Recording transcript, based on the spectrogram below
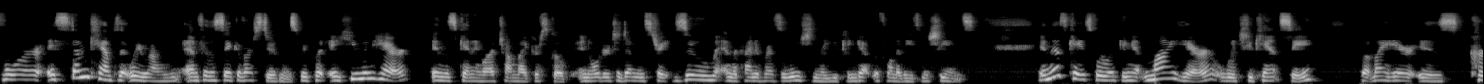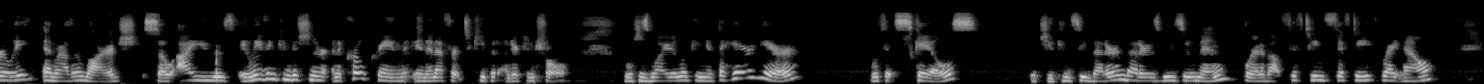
For a STEM camp that we run, and for the sake of our students, we put a human hair in the scanning electron microscope in order to demonstrate zoom and the kind of resolution that you can get with one of these machines. In this case, we're looking at my hair, which you can't see, but my hair is curly and rather large, so I use a leave-in conditioner and a curl cream in an effort to keep it under control, which is why you're looking at the hair here, with its scales, which you can see better and better as we zoom in. We're at about 1550 right now.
